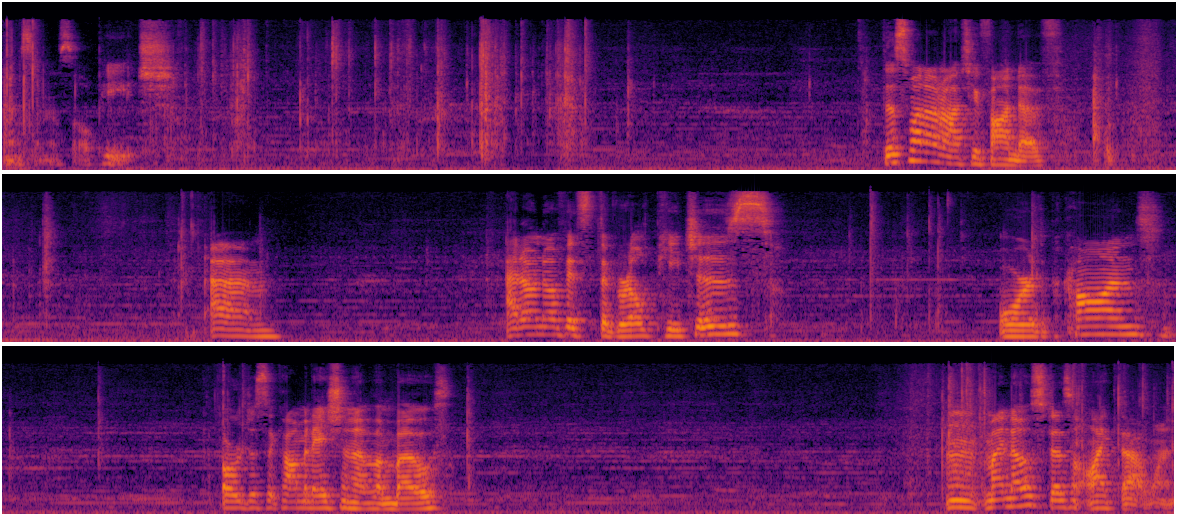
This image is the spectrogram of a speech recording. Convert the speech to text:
That's in this little peach. This one I'm not too fond of. Um, I don't know if it's the grilled peaches or the pecans or just a combination of them both. Mm, my nose doesn't like that one.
